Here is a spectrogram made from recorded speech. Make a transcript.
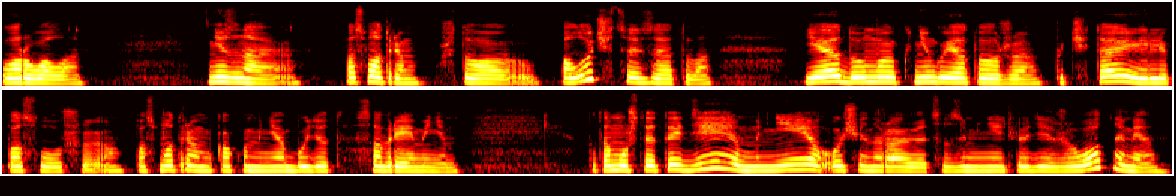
Орвелла. Не знаю. Посмотрим, что получится из этого. Я думаю, книгу я тоже почитаю или послушаю. Посмотрим, как у меня будет со временем. Потому что эта идея мне очень нравится, заменить людей животными.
